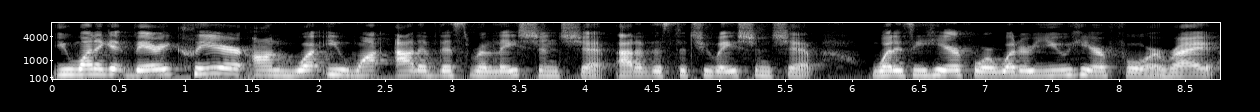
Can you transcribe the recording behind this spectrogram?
you want to get very clear on what you want out of this relationship, out of this situationship. What is he here for? What are you here for, right?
